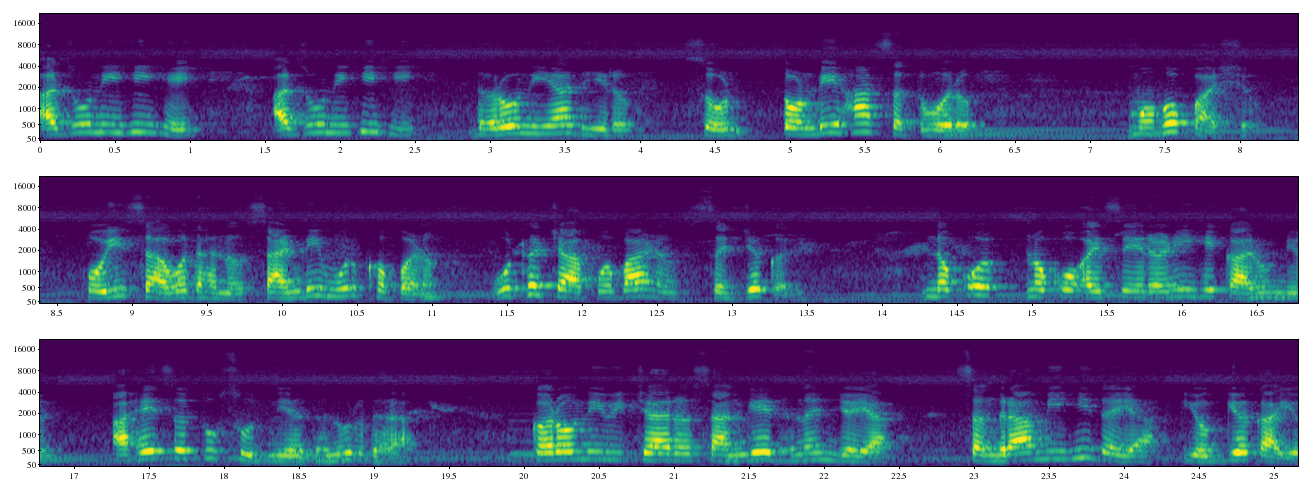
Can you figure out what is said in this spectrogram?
अजूनही हे अजूनही ही धरोनिया धीर सोड तोंडी हा सत्वर. मोहपाश होई सावधान सांडी मूर्खपण उठ चाप बाण सज्ज करी. नको नको ऐसे रणी हे कारुण्य आहेस तू सुज्ञ धनुर्धरा. करोनी विचार सांगे धनंजया संग्रामी ही दया योग्य काय.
